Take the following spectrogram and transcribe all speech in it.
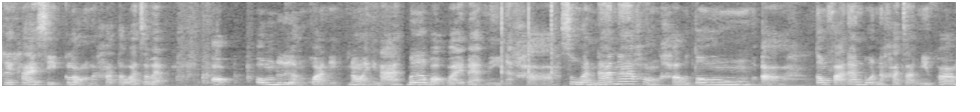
คล้ายๆสีกล่องนะคะ แต่ว่าจะแบบออก อมเหลืองกว่านิดหน่อยนะ เบอร์บอกไว้แบบนี้นะคะ ส่วนด้านหน้าของเขาตรงอ่าตรงฝาด้านบนนะคะ จะมีความ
